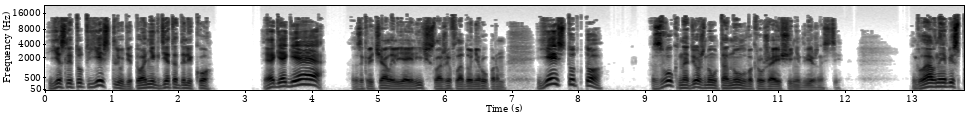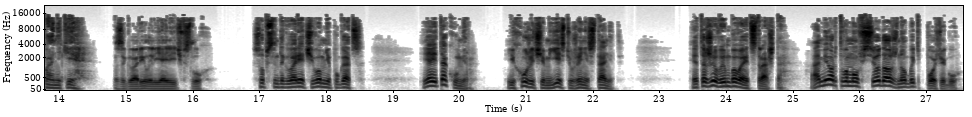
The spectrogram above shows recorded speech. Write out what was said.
Если тут есть люди, то они где-то далеко. «Эге-ге!» — закричал Илья Ильич, сложив ладони рупором. «Есть тут кто?» Звук надежно утонул в окружающей недвижности. «Главное, без паники», — заговорил Илья Ильич вслух. Собственно говоря, чего мне пугаться? Я и так умер, и хуже, чем есть, уже не станет. Это живым бывает страшно, а мертвому все должно быть пофигу.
